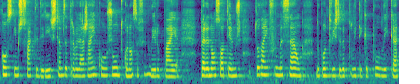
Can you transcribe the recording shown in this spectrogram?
Conseguimos, de facto, aderir. Estamos a trabalhar já em conjunto com a nossa família europeia para não só termos toda a informação do ponto de vista da política pública, pública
